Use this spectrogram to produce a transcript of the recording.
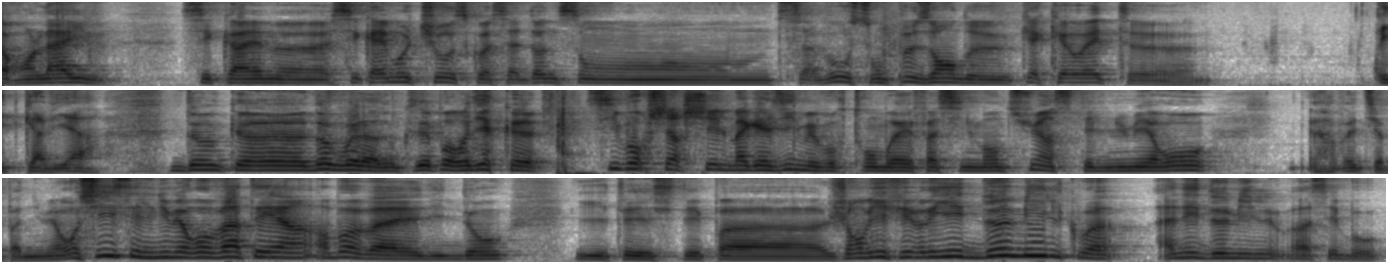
en live, c'est quand même, euh, c'est quand même autre chose quoi. Ça donne son, ça vaut son pesant de cacahuètes. euh, et de caviar. Donc, voilà, donc c'est pour vous dire que si vous recherchez le magazine, mais vous retomberez facilement dessus, hein, c'était le numéro. En fait, il n'y a pas de numéro. Si, c'est le numéro 21. Oh bah, bah dites donc, il était, c'était pas janvier-février 2000 quoi, année 2000. Ah, c'est beau,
